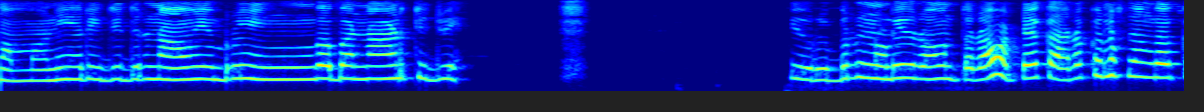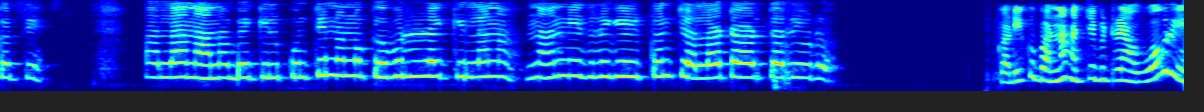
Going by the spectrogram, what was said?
ನಮ್ಮ ಮನೆಯವ್ರು ಇದ್ದಿದ್ರೆ ನಾವು ಇಬ್ರು ಹಿಂಗ ಬಣ್ಣ ಆಡ್ತಿದ್ವಿ. ಇವ್ರಿಬ್ರು ನೋಡಿದ್ರ ಒಂಥರ ಹೊಟ್ಟೆ ಖಾರ ಕಲಿಸ್ದಂಗ ಆಕತಿ. ಅಲ್ಲ, ನಾನು ಬೇಕಿಲ್ ಕುಂತಿ ನನ್ನ ಕಬರ್ ಹಾಕಿಲ್ಲ ನಾನು ಇದ್ರಿಗೆ ಇಟ್ಕೊಂಡ್ ಚಲ್ಲಾಟ ಆಡ್ತಾರ ಇವ್ರು ಕಡಿಕು ಬಣ್ಣ ಹಚ್ಚಿ ಬಿಟ್ರೆ ಹೋಗ್ರಿ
